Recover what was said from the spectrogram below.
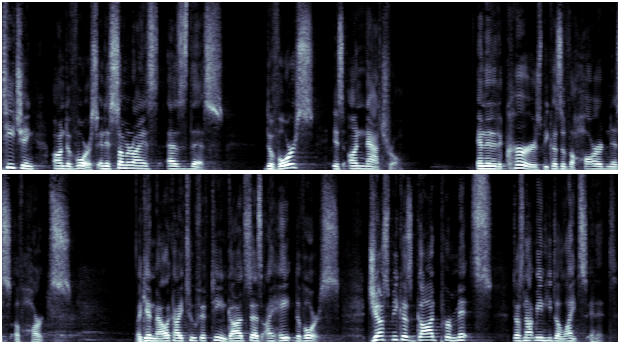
teaching on divorce and is summarized as this Divorce is unnatural, and it occurs because of the hardness of hearts. Again, Malachi 2:15, God says, "I hate divorce." Just because God permits does not mean he delights in it.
